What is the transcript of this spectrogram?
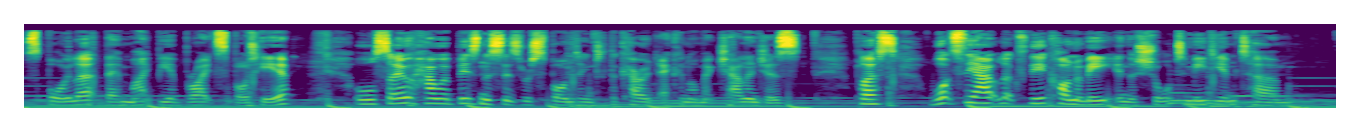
Spoiler, there might be a bright spot here. Also, how are businesses responding to the current economic challenges? Plus, what's the outlook for the economy in the short to medium term?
